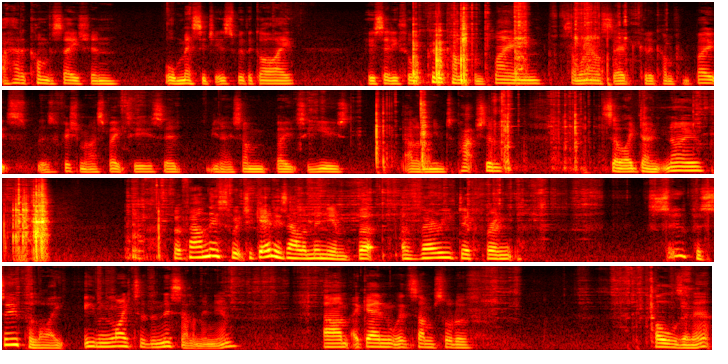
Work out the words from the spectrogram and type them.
I had a conversation, or messages, with a guy who said he thought could have come from plane. Someone else said could have come from boats. There's a fisherman I spoke to who said, you know, some boats are used aluminium to patch them. So I don't know. But found this, which again is aluminium, but a very different, super, super light, even lighter than this aluminium. Um, again, with some sort of holes in it.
